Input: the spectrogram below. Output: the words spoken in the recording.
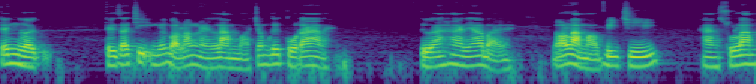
cái người cái giá trị Nguyễn Bảo Lăng này nằm ở trong cái cột A này, từ A2 đến A7 này. Nó nằm ở vị trí hàng số 5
